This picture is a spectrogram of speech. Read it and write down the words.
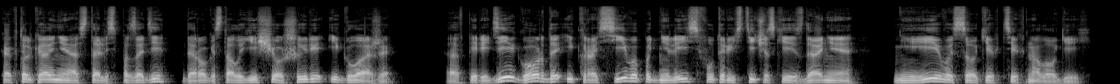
Как только они остались позади, дорога стала еще шире и глаже. А впереди гордо и красиво поднялись футуристические здания НИИ высоких технологий.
